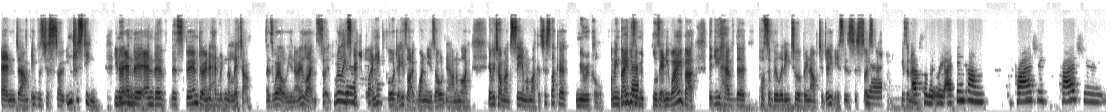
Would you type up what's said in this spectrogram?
And um, it was just so interesting, you know, and Mm. the, and the, the sperm donor had written a letter as well, you know, like so it's really Yeah. special. And he's gorgeous. He's like one years old now. And I'm like, every time I see him, I'm like, it's just like a miracle. I mean, babies Yeah. are miracles anyway, but that you have the possibility to have been able to do this is just so Yeah. special, isn't it? Absolutely. I think um, prior to prior to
